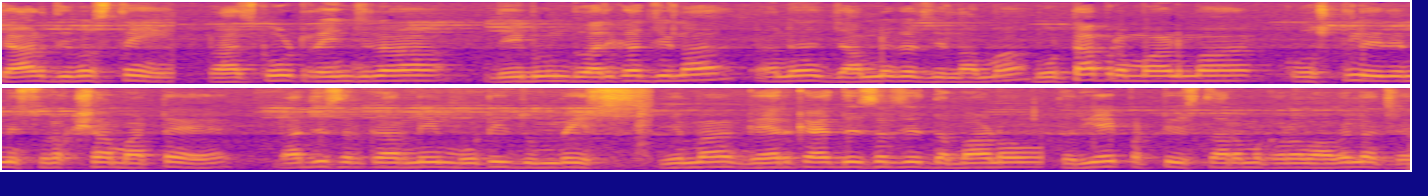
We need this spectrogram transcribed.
ચાર દિવસથી રાજકોટ રેન્જના દેવભૂમિ દ્વારિકા જિલ્લા અને જામનગર જિલ્લામાં મોટા પ્રમાણમાં કોસ્ટલ એરિયાની સુરક્ષા માટે રાજ્ય સરકારની મોટી ઝુંબેશ, જેમાં ગેરકાયદેસર જે દબાણો દરિયાઈ પટ્ટી વિસ્તારોમાં કરવામાં આવેલા છે,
